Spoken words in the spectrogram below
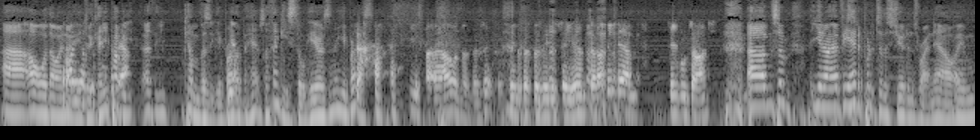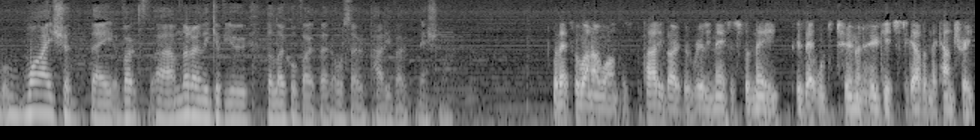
Uh, although I know Oh, you do. Can you probably uh, you come visit your brother, Yeah. perhaps? I think he's still here, isn't he? Your brother. yeah, I was a visit. It's been a bit busy to see him, but I've been down several times. um, so you know, if you had to put it to the students right now, I mean, why should they vote? Um, not only give you the local vote, but also party vote national. Well, that's the one I want. It's the party vote that really matters for me because that will determine who gets to govern the country.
